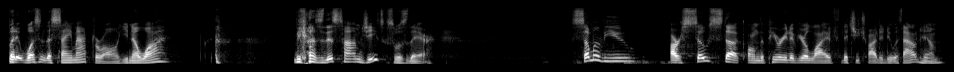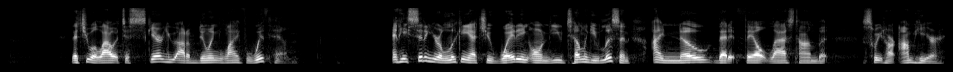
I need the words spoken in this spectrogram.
but it wasn't the same after all. You know why? because this time Jesus was there. Some of you are so stuck on the period of your life that you try to do without Him that you allow it to scare you out of doing life with Him. And He's sitting here looking at you, waiting on you, telling you, listen, I know that it failed last time, but sweetheart, I'm here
